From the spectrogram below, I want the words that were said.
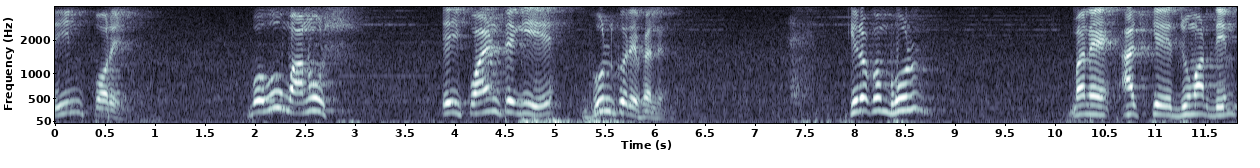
দিন পরে। বহু মানুষ এই পয়েন্টে গিয়ে ভুল করে ফেলেন। কীরকম ভুল? মানে আজকে জুমার দিন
